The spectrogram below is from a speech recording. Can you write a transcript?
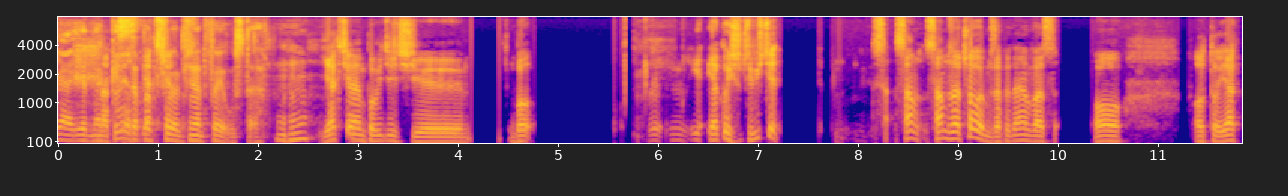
ja jednak Natomiast zapatrzyłem ja się na twoje usta. Mhm. Ja chciałem powiedzieć, e, bo jakoś rzeczywiście sam, sam zacząłem, zapytałem was o, o to, jak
